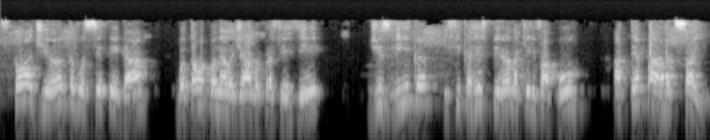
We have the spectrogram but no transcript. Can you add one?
Só adianta você pegar, botar uma panela de água para ferver, desliga e fica respirando aquele vapor até parar de sair,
